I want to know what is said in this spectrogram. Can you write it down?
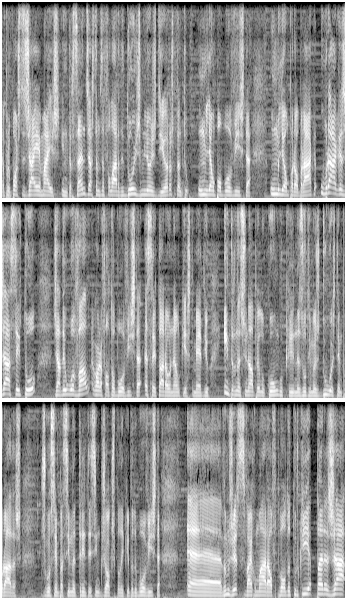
a proposta já é mais interessante. Já estamos a falar de 2 milhões de euros, portanto, 1 milhão para o Boa Vista, 1 milhão para o Braga. O Braga já aceitou, já deu o aval, agora falta ao Boa Vista aceitar ou não que este médio internacional pelo Congo, que nas últimas duas temporadas jogou sempre acima de 35 jogos pela equipa do Boa Vista, uh, vamos ver se vai rumar ao futebol da Turquia. Para já,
